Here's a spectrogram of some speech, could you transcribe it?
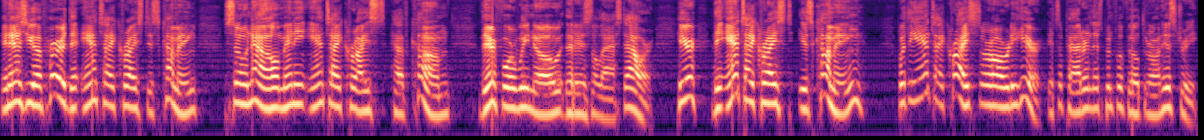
and as you have heard that Antichrist is coming, so now many antichrists have come, therefore we know that it is the last hour." Here, the Antichrist is coming, but the Antichrists are already here. It's a pattern that's been fulfilled throughout history.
